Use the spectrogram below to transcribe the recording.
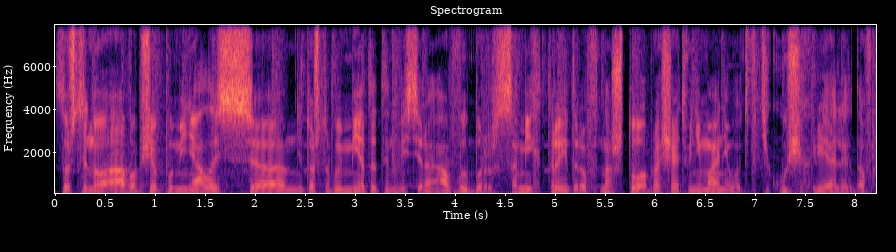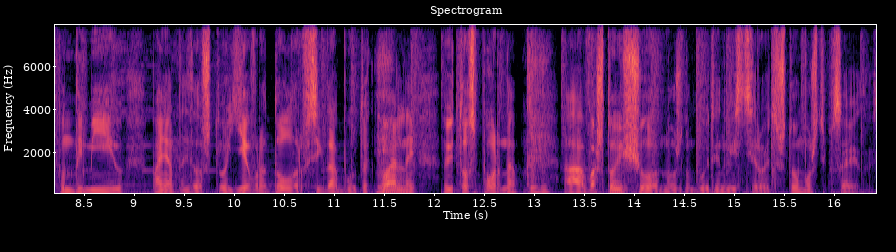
Слушайте, ну а вообще поменялось э, не то чтобы метод инвестирования, а выбор самих трейдеров, на что обращать внимание вот в текущих реалиях, да, в пандемию. Понятное дело, что евро-доллар всегда будут актуальны, ну и то спорно. Мгм. А во что еще нужно будет инвестировать? Что можете посоветовать?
